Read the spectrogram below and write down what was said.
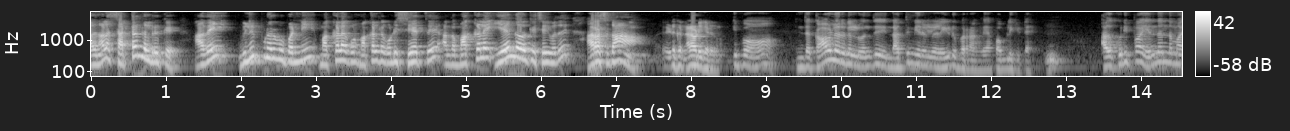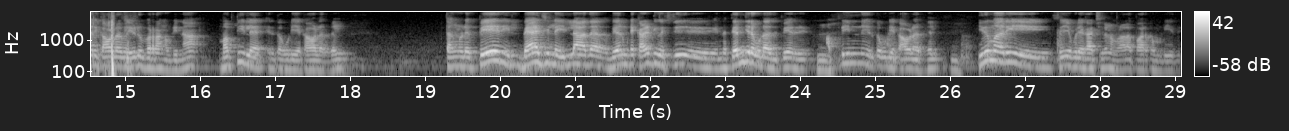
அதனால சட்டங்கள் இருக்கு. அதை விழிப்புணர்வு பண்ணி மக்களை மக்கள்கிட்ட கொண்டு சேர்த்து அந்த மக்களை இயங்க வைக்க செய்வது அரசு தான் எடுக்க நடவடிக்கை எடுக்கணும். இப்போ இந்த காவலர்கள் வந்து இந்த அத்துமீறல்களில் ஈடுபடுறாங்க இல்லையா பப்ளிக் கிட்ட. அது குறிப்பா எந்தெந்த மாதிரி காவலர்கள் ஈடுபடுறாங்க அப்படின்னா மப்டியில இருக்கக்கூடிய காவலர்கள் தங்களுடைய பேரில் பேட்ஜில் இல்லாத வேணும்ட்டே கழட்டி வச்சுட்டு என்ன தெரிஞ்சிடக்கூடாது பேரு. அப்படின்னு இருக்கக்கூடிய காவலர்கள். இது மாதிரி செய்யக்கூடிய காட்சிகள் நம்மளால பார்க்க முடியுது.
